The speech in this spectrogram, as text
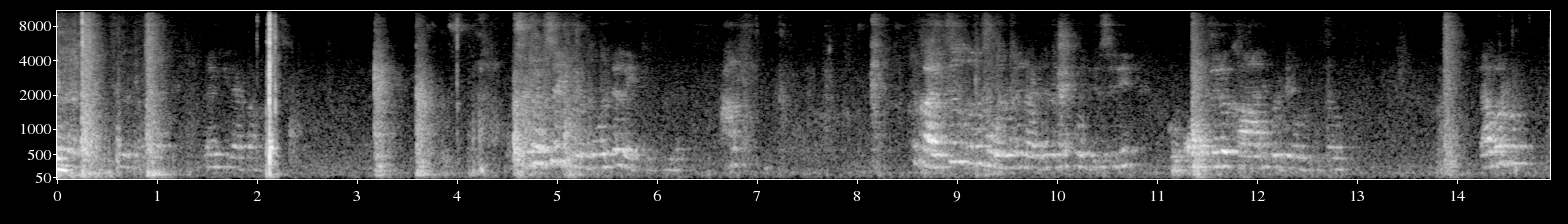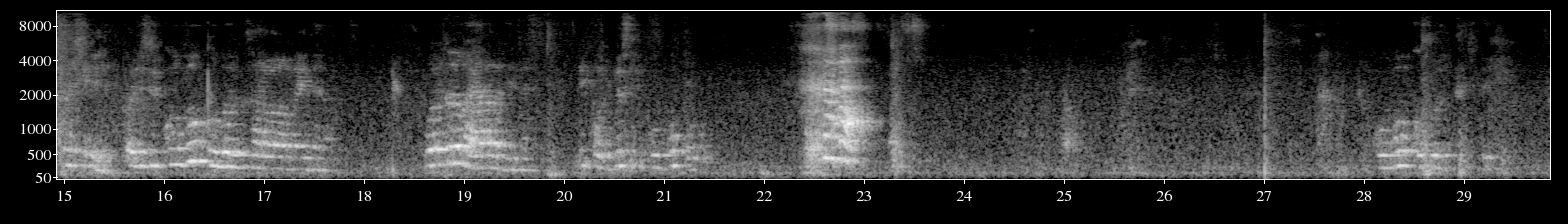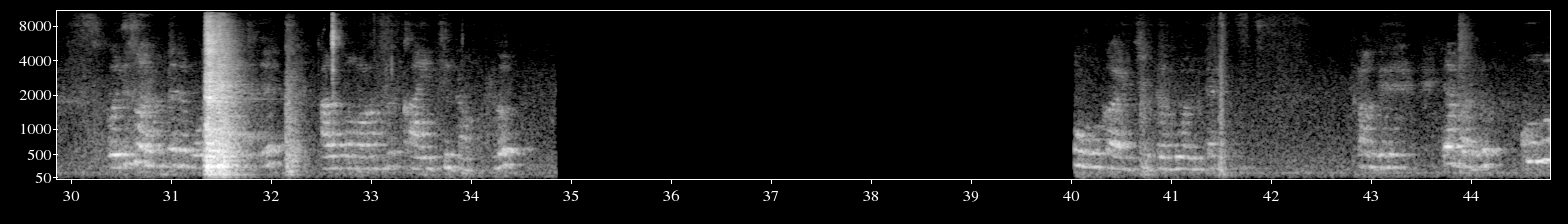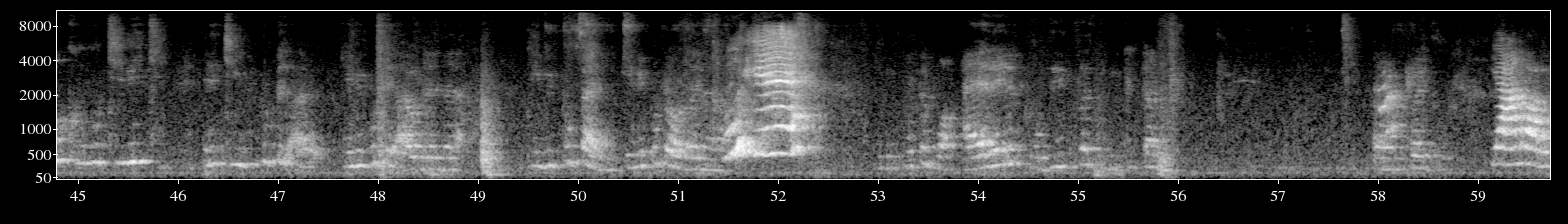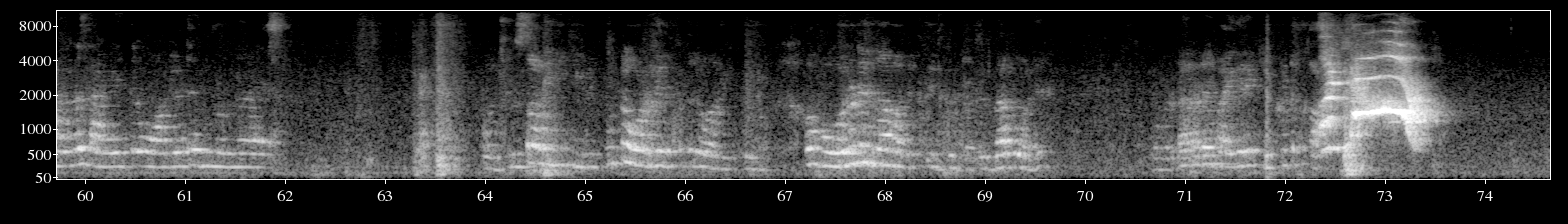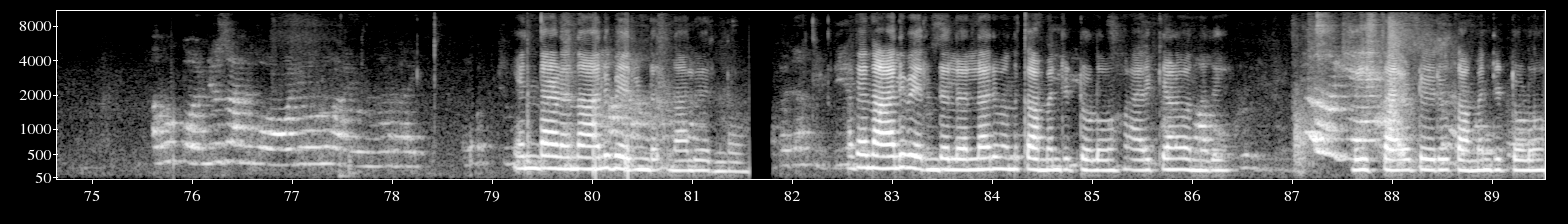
one. എന്താണ്? നാല് പേരുണ്ട്. നാല് പേരുണ്ടോ? അതെ നാല് പേരുണ്ടല്ലോ. എല്ലാരും വന്ന് കമന്റ് ഇട്ടോളൂ. ആരൊക്കെയാണ് വന്നത്? പ്ലീസ് താഴോട്ട് ഒരു കമന്റ് ഇട്ടോളൂ.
